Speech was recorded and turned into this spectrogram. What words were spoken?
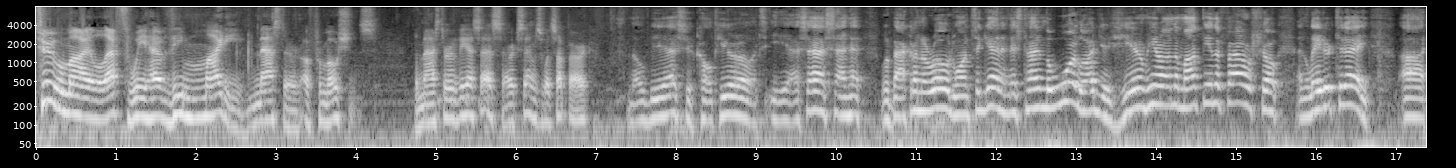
to my left we have the mighty master of promotions, the master of VSS, Eric Sims. What's up, Eric? No BS, your cult hero. It's ESS, and uh, we're back on the road once again. And this time, the Warlord. You hear him here on the Monty and the Pharaoh show. And later today, uh,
